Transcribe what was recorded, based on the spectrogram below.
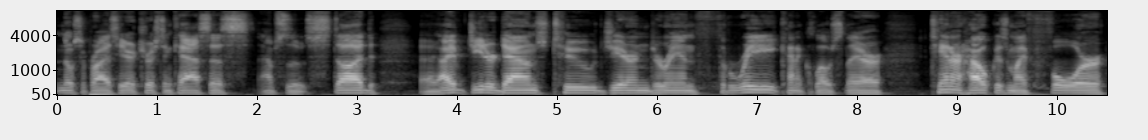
no surprise here, Triston Casas, absolute stud. Uh, I have Jeter Downs two, Jarren Duran three, kind of close there. Tanner Houck is my four,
